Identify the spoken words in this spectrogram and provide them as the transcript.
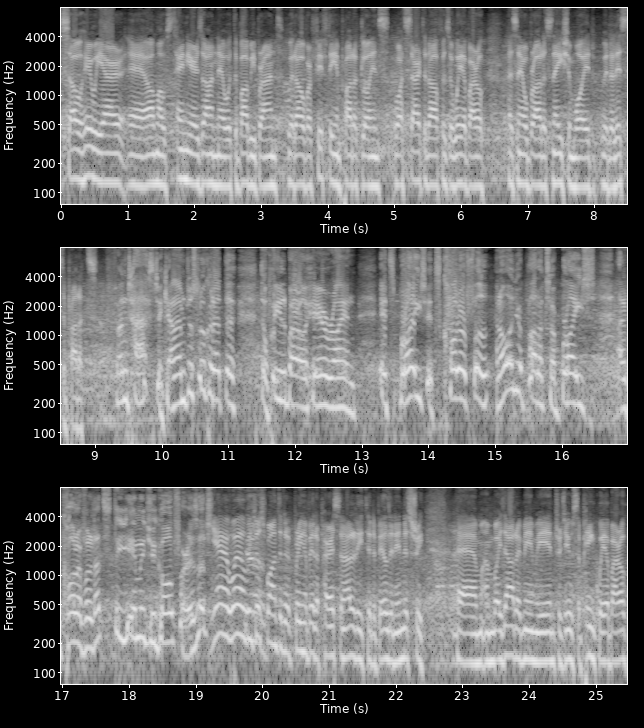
So here we are, uh, almost 10 years on now with the Bobby brand, with over 15 product lines. What started off as a wheelbarrow has now brought us nationwide with a list of products. Fantastic. And I'm just looking at the, the wheelbarrow here, Ryan. It's bright, it's colourful, and all your products are bright and colourful. That's the image you go for, is it? Yeah, well, we just wanted to bring a bit of personality to the building industry. Um, and by that I mean we introduced a pink wheelbarrow,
